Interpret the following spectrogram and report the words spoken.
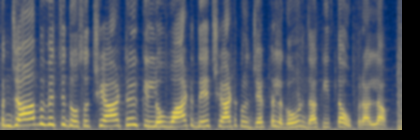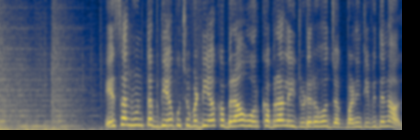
ਪੰਜਾਬ ਵਿੱਚ 266 ਕਿਲੋਵਾਟ ਦੇ 66 ਪ੍ਰੋਜੈਕਟ ਲਗਾਉਣ ਦਾ ਕੀਤਾ ਉਪਰਾਲਾ। ਇਹ ਸਨ ਹੁਣ ਤੱਕ ਦੀਆਂ ਕੁਝ ਵੱਡੀਆਂ ਖਬਰਾਂ। ਹੋਰ ਖਬਰਾਂ ਲਈ ਜੁੜੇ ਰਹੋ ਜਗਬਾਣੀ ਟੀਵੀ ਦੇ ਨਾਲ।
